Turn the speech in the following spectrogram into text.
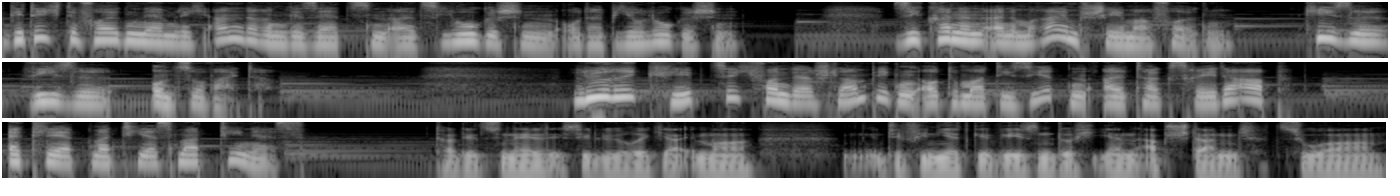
Gedichte folgen nämlich anderen Gesetzen als logischen oder biologischen. Sie können einem Reimschema folgen. Kiesel, Wiesel und so weiter. Lyrik hebt sich von der schlampigen automatisierten Alltagsrede ab, erklärt Matthias Martinez. Traditionell ist die Lyrik ja immer definiert gewesen durch ihren Abstand zur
